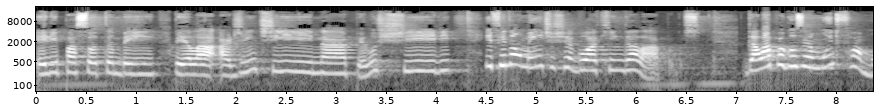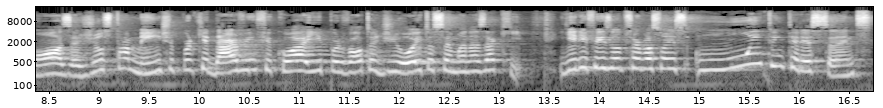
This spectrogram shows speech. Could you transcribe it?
ele passou também pela Argentina, pelo Chile e finalmente chegou aqui em Galápagos. Galápagos é muito famosa justamente porque Darwin ficou aí por volta de oito semanas aqui. E ele fez observações muito interessantes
